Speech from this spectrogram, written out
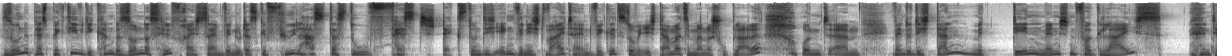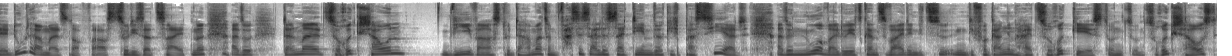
so eine Perspektive, die kann besonders hilfreich sein, wenn du das Gefühl hast, dass du feststeckst und dich irgendwie nicht weiterentwickelst, so wie ich damals in meiner Schublade. Und ähm, wenn du dich dann mit den Menschen vergleichst, der du damals noch warst zu dieser Zeit, ne? Also dann mal zurückschauen, wie warst du damals und was ist alles seitdem wirklich passiert? Also nur weil du jetzt ganz weit in die, in die Vergangenheit zurückgehst und, und zurückschaust,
